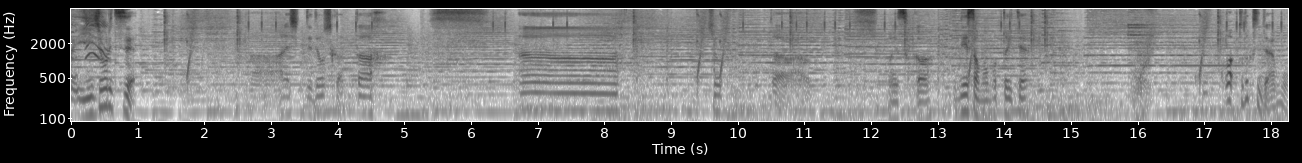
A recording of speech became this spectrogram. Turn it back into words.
れ異常に強い。ああれ知っててほしかった。うーん。ちょっと、あれですか。姉さん守っといて。あ、届くんじゃない？もう。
